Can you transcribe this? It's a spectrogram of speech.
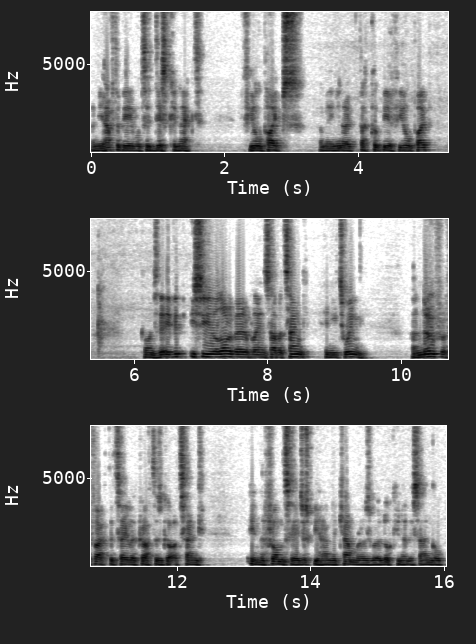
and you have to be able to disconnect fuel pipes. I mean, you know, that could be a fuel pipe. Going to the, you see, a lot of aeroplanes have a tank in each wing. I know for a fact that Taylorcraft has got a tank in the front here, just behind the camera as we're looking at this angle.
